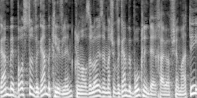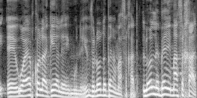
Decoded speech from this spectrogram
גם בבוסטון וגם בקליבלנד, כלומר זה לא איזה משהו, וגם בברוקלין דרך אגב שמעתי, אה, הוא היה יכול להגיע לאימונים ולא לדבר עם אף אחד, לא לדבר עם אף אחד,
